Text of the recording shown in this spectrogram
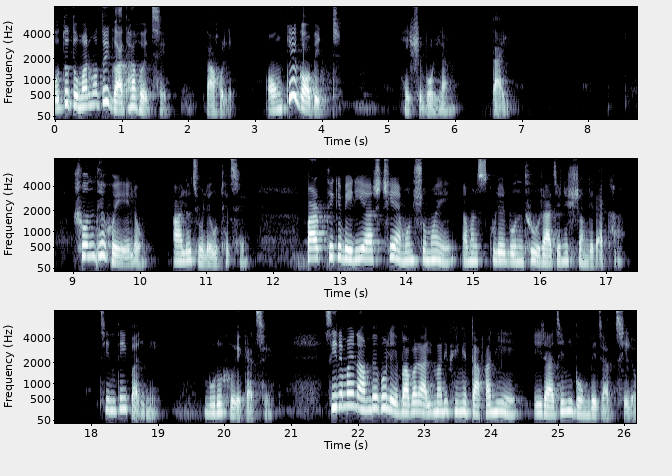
ও তো তোমার মতোই গাধা হয়েছে। তাহলে অঙ্কে গবেট। হেসে বললাম, তাই। সন্ধে হয়ে এলো, আলো জ্বলে উঠেছে। পার্ক থেকে বেরিয়ে আসছে এমন সময়ে আমার স্কুলের বন্ধু রাজেনের সঙ্গে দেখা। চিনতেই পারিনি, বুড়ো হয়ে গেছে। সিনেমায় নামবে বলে বাবার আলমারি ভেঙে টাকা নিয়ে এই রাজেনই বোম্বে যাচ্ছিল।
